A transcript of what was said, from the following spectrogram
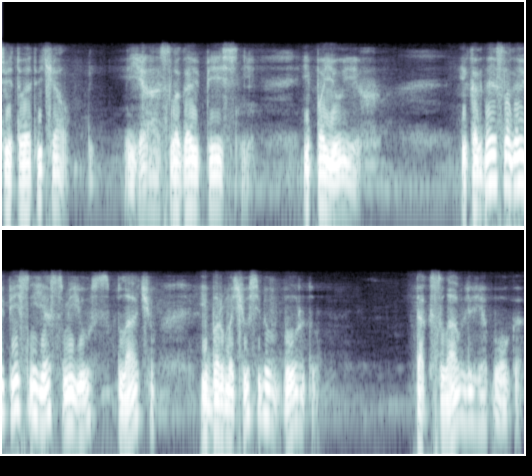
Святой отвечал, «Я слагаю песни и пою их. И когда я слагаю песни, я смеюсь, плачу и бормочу себе в бороду. Так славлю я Бога.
